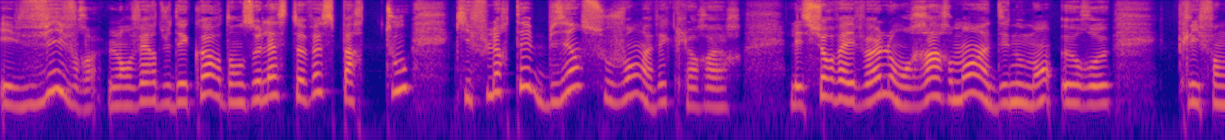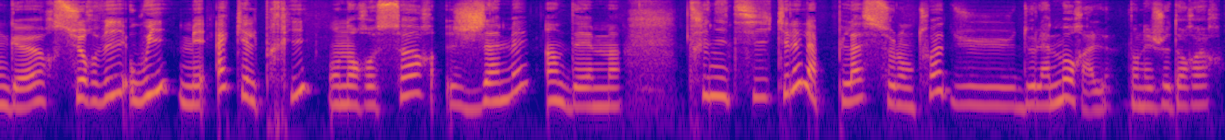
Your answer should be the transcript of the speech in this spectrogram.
et vivre l'envers du décor dans The Last of Us partout, qui flirtait bien souvent avec l'horreur. Les survival ont rarement un dénouement heureux. Cliffhanger, survie, oui, mais à quel prix On n'en ressort jamais indemne? Trinity, quelle est la place selon toi de la morale dans les jeux d'horreur?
